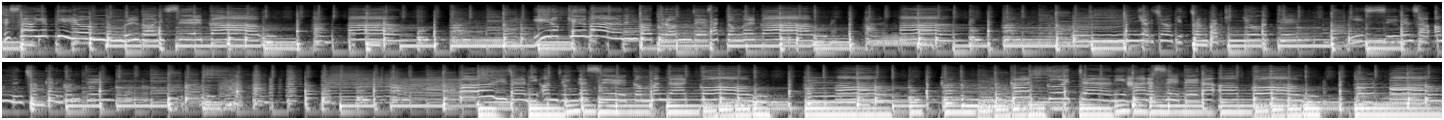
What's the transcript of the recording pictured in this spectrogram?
세상에 필요 없는 물건 있 을까？이렇게 많은 것들 언제 샀던 걸까？여기 음, 저기, 짱 박힌 요것들 있으면서 없는 척하는 것들 것만 어. 갖고 있자니 하나 쓸 데가 없고 어.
